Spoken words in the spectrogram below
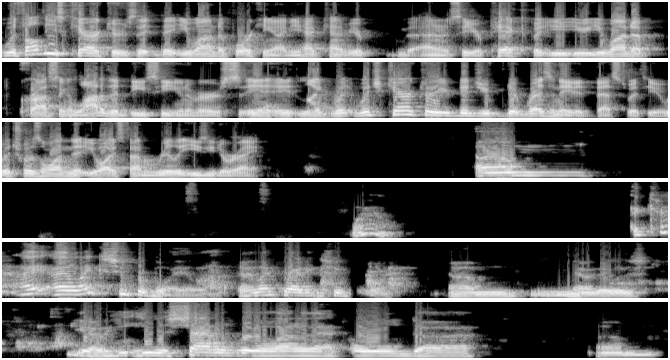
With all these characters that, that you wound up working on, you had kind of your I don't know say your pick, but you, you, you wound up crossing a lot of the DC universe. It, it, like, wh- which character did you that resonated best with you? Which was one that you always found really easy to write? Um. Wow. I kind I, I like Superboy a lot. I like writing Superboy. Um, you know, there was, you know, he, he was saddled with a lot of that old uh, um,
